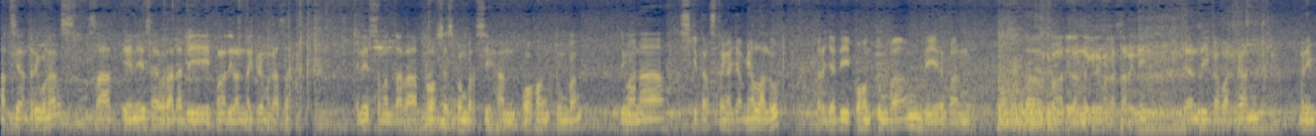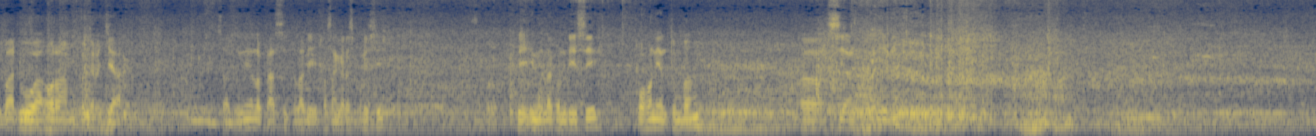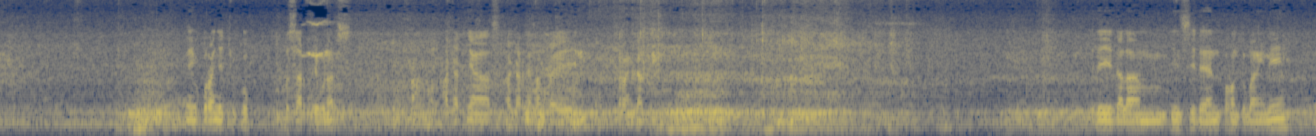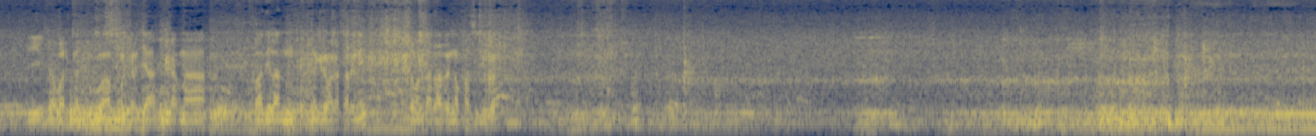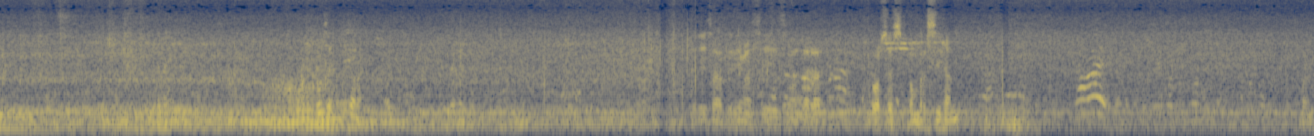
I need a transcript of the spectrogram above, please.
Selamat siang Tribuners, saat ini saya berada di Pengadilan Negeri Makassar. Ini sementara proses pembersihan pohon tumbang, di mana sekitar setengah jam yang lalu terjadi pohon tumbang di depan uh, Pengadilan Negeri Makassar ini yang dikabarkan menimpa dua orang pekerja. Saat ini lokasi telah dipasang garis polisi. Seperti inilah kondisi pohon yang tumbang uh, siang hari ini. Ini ukurannya cukup besar Tribuners. Akarnya akarnya sampai ini terangkat. Jadi dalam insiden pohon tumbang ini dikabarkan dua pekerja karena pengadilan negeri Makassar ini sementara renovasi juga. Oh, saya ke sana. Jadi saat ini masih sementara proses pembersihan. Bang.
